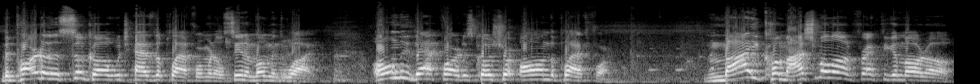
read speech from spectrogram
the part of the sukkah which has the platform, and I'll see in a moment why. Only that part is kosher on the platform. My komashmalon, frekti Gemara.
